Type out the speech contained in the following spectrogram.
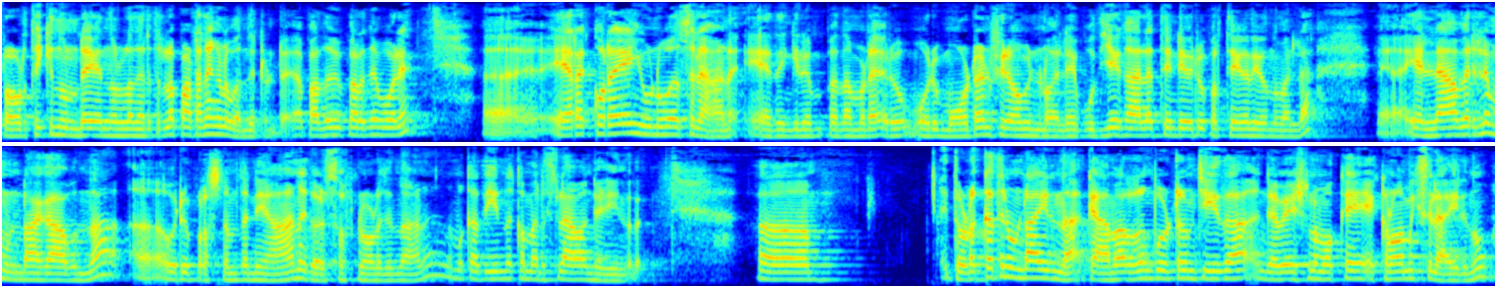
പ്രവർത്തിക്കുന്നുണ്ട് എന്നുള്ള തരത്തിലുള്ള പഠനങ്ങൾ വന്നിട്ടുണ്ട്. അപ്പോൾ അത് പറഞ്ഞ പോലെ ഏറെക്കുറെ യൂണിവേഴ്സലാണ് ഏതെങ്കിലും ഇപ്പോൾ നമ്മുടെ ഒരു ഒരു മോഡേൺ ഫിനോമിനോ അല്ലെങ്കിൽ പുതിയ കാലത്തിന്റെ ഒരു പ്രത്യേകതയൊന്നുമല്ല. എല്ലാവരിലും ഉണ്ടാകാവുന്ന ഒരു പ്രശ്നം തന്നെയാണ് കേഴ്സ് ഓഫ് നോളജ് എന്നാണ് നമുക്കതിൽ നിന്നൊക്കെ മനസ്സിലാവാൻ കഴിയുന്നത്. തുടക്കത്തിലുണ്ടായിരുന്ന ക്യാമറയും കൂട്ടറും ചെയ്ത ഗവേഷണമൊക്കെ എക്കണോമിക്സിലായിരുന്നു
